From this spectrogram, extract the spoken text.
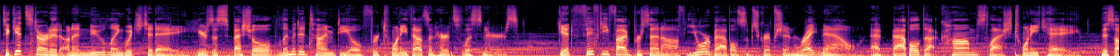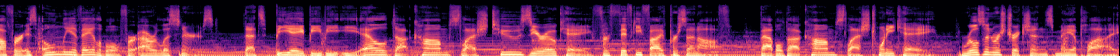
To get started on a new language today, here's a special limited time deal for 20,000 Hertz listeners. Get 55% off your Babbel subscription right now at babbel.com slash 20k. This offer is only available for our listeners. That's B-A-B-B-E-L dot com slash 20k for 55% off. babbel.com slash 20k. Rules and restrictions may apply.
